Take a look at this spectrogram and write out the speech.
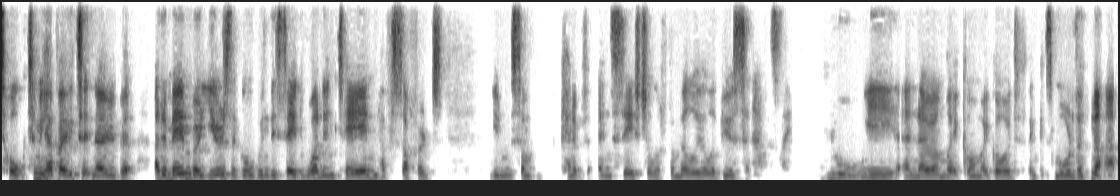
talk to me about it now, but I remember years ago when they said one in ten have suffered, you know, some kind of incestual or familial abuse, and I was like, no way. And now I'm like, oh my God, I think it's more than that.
